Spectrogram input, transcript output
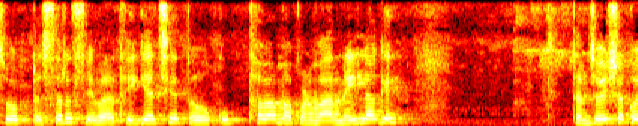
સોફ્ટ, સરસ એવા થઈ ગયા છે તો કૂક થવામાં પણ વાર નહીં લાગે. તમે જોઈ શકો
